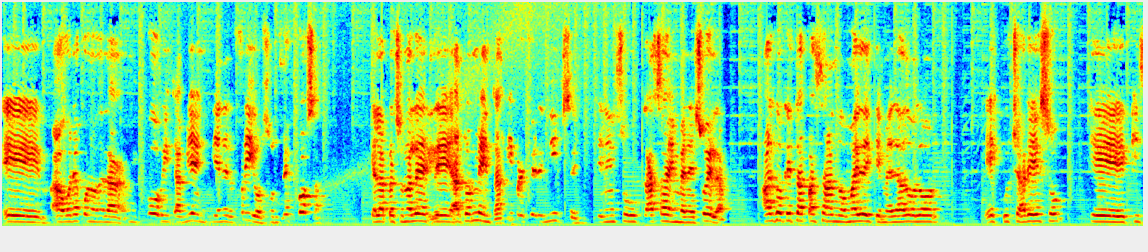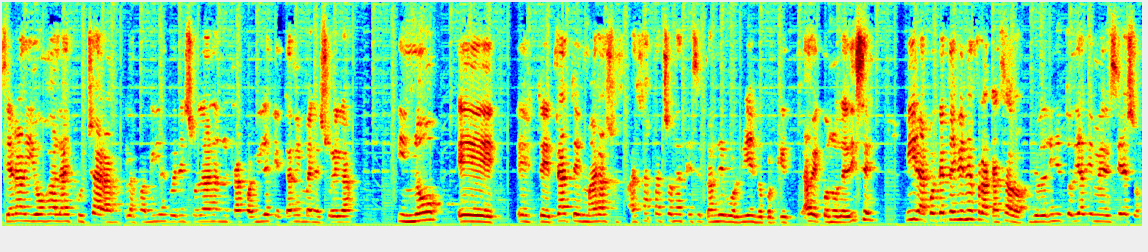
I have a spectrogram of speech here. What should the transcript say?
eh, ahora con lo de la COVID también viene el frío, son tres cosas que a la persona le, le atormenta y prefieren irse. Tienen su casa en Venezuela. Algo que está pasando, Maida, y que me da dolor escuchar eso, que quisiera y ojalá escucharan las familias venezolanas, nuestras familias que están en Venezuela y no eh, este, traten mal a, esas personas que se están devolviendo, porque, a ver, cuando le dicen, mira, ¿por qué te viene fracasado? Yo en estos días que me decía eso,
